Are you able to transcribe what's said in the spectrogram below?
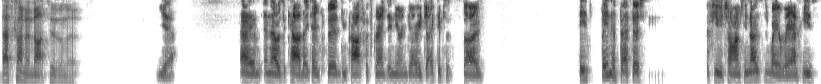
That's kind of nuts, isn't it? Yeah. Um, and that was a car that came third in class with Grant Denyer and Garry Jacobson. So he's been at Bathurst a few times. He knows his way around. He's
